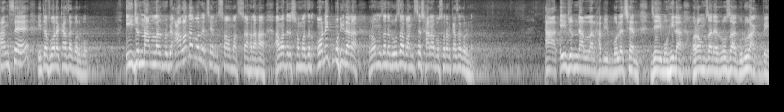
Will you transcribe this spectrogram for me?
ভাঙছে, এটা পরে কাজা করব। এই জন্য আল্লাহর নবী আলাদা বলেছেন সমাজ সাহারাহা। আমাদের সমাজের অনেক মহিলারা রমজানের রোজা ভাঙছে, সারা বছর আর কাজা করে না। আর এই জন্য আল্লাহর হাবিব বলেছেন যে এই মহিলা রমজানের রোজাগুলো রাখবে।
